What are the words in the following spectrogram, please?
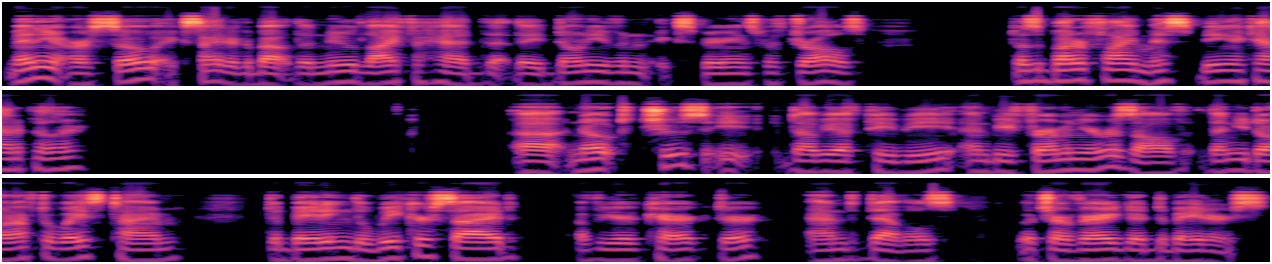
Many are so excited about the new life ahead that they don't even experience withdrawals. Does a butterfly miss being a caterpillar? Uh, note, choose to eat WFPB and be firm in your resolve, then you don't have to waste time debating the weaker side of your character and devils, which are very good debaters.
